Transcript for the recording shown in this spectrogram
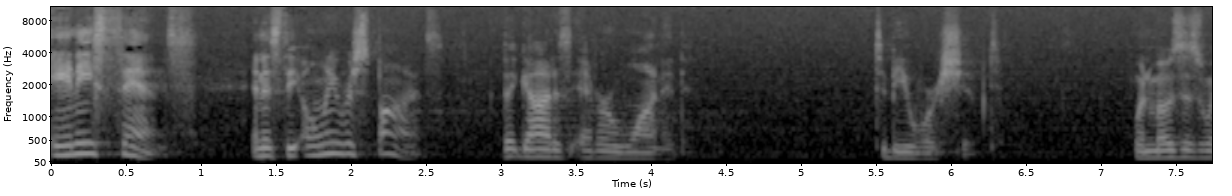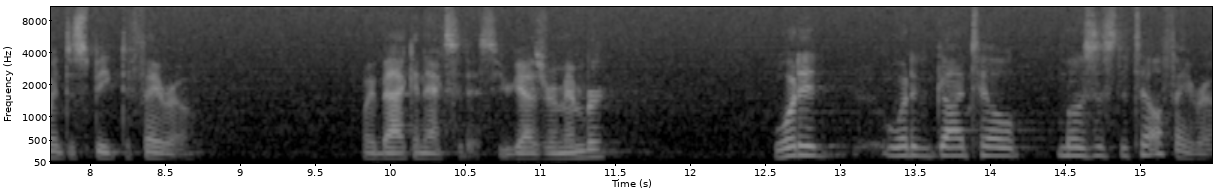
any sense. And it's the only response that God has ever wanted to be worshiped. When Moses went to speak to Pharaoh, way back in Exodus, you guys remember? What did, what did God tell Moses to tell Pharaoh?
